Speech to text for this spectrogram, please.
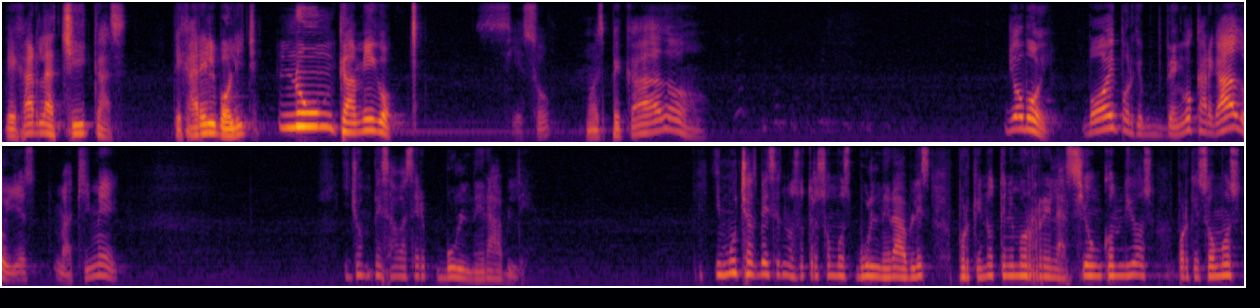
dejar las chicas, dejar el boliche. Nunca, amigo. Si eso no es pecado. Yo voy, voy porque vengo cargado y es, aquí me... Y yo empezaba a ser vulnerable. Y muchas veces nosotros somos vulnerables porque no tenemos relación con Dios, porque somos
